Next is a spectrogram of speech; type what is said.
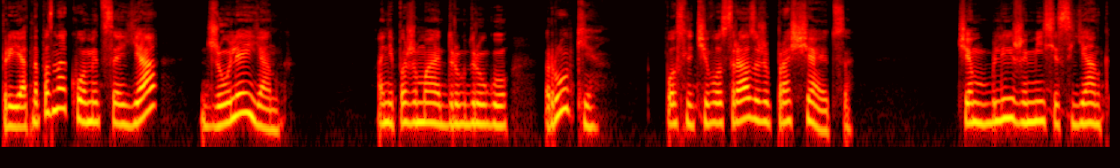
«Приятно познакомиться. Я Джулия Янг». Они пожимают друг другу руки, после чего сразу же прощаются. Чем ближе миссис Янг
